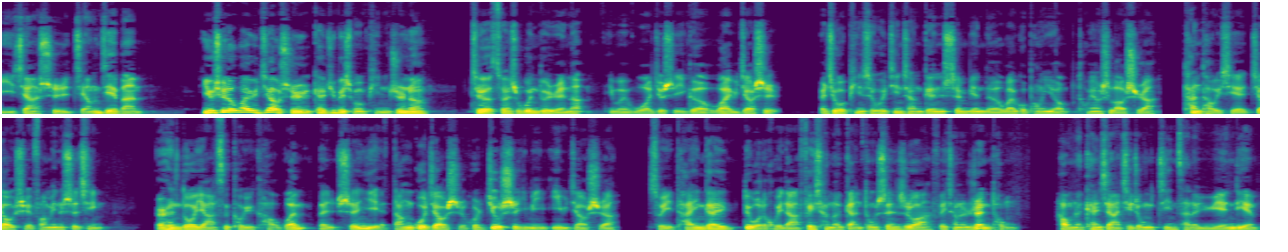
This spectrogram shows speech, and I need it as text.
以下是讲解版。优秀的外语教师该具备什么品质呢？这算是问对人了，因为我就是一个外语教师，而且我平时会经常跟身边的外国朋友，同样是老师啊，探讨一些教学方面的事情。而很多雅思口语考官本身也当过教师，或者就是一名英语教师啊，所以他应该对我的回答非常的感同身受啊，非常的认同。好，我们来看一下其中精彩的语言点。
